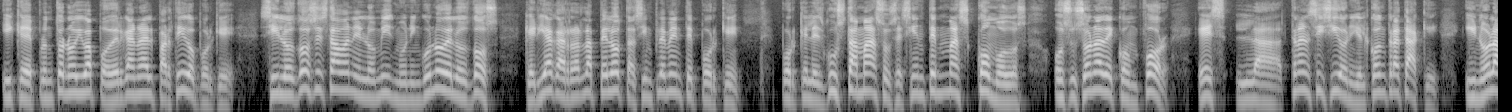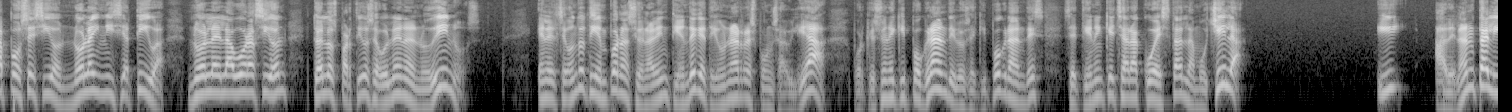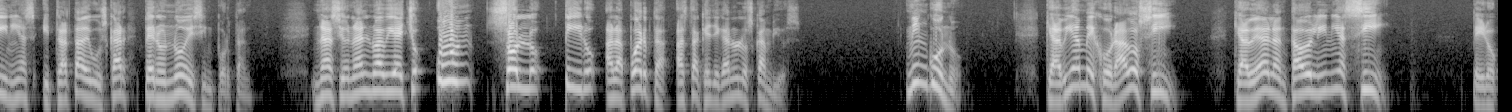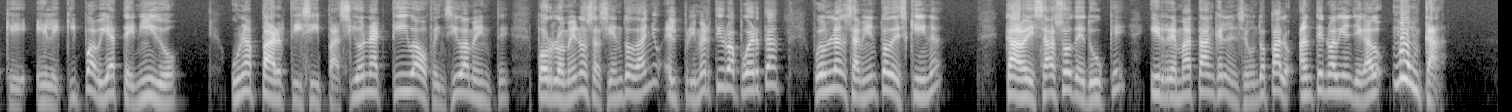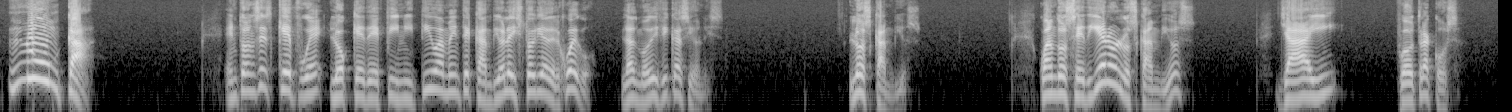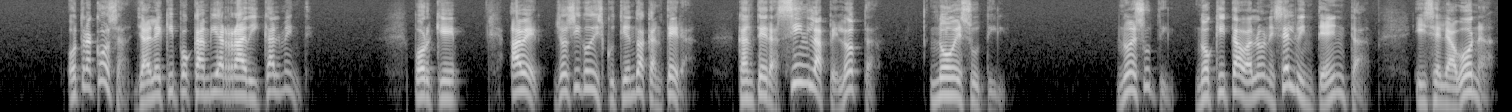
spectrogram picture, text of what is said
y que de pronto no iba a poder ganar el partido, porque si los dos estaban en lo mismo, ninguno de los dos quería agarrar la pelota simplemente porque, porque les gusta más o se sienten más cómodos o su zona de confort es la transición y el contraataque y no la posesión, no la iniciativa, no la elaboración, entonces los partidos se vuelven anodinos. En el segundo tiempo, Nacional entiende que tiene una responsabilidad, porque es un equipo grande y los equipos grandes se tienen que echar a cuestas la mochila. Y adelanta líneas y trata de buscar, pero no es importante. Nacional no había hecho un solo tiro a la puerta hasta que llegaron los cambios. Ninguno. Que había mejorado, sí. Que había adelantado líneas, sí. Pero que el equipo había tenido una participación activa ofensivamente, por lo menos haciendo daño. El primer tiro a puerta fue un lanzamiento de esquina, cabezazo de Duque y remata Ángel en el segundo palo. Antes no habían llegado nunca, nunca. Entonces, ¿qué fue lo que definitivamente cambió la historia del juego? Las modificaciones, los cambios. Cuando se dieron los cambios, ya ahí fue otra cosa. Otra cosa, ya el equipo cambia radicalmente. Porque, a ver, yo sigo discutiendo a Cantera. Cantera sin la pelota no es útil. No es útil. No quita balones. Él lo intenta y se le abona.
